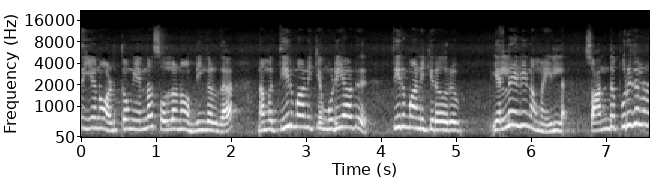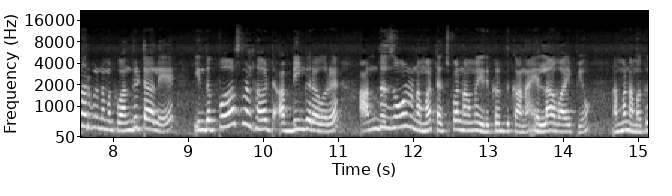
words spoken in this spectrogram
செய்யணும் அடுத்தவங்க என்ன சொல்லணும் அப்படிங்கிறத நம்ம தீர்மானிக்க முடியாது. தீர்மானிக்கிற ஒரு எல்லையிலையும் நம்ம இல்லை. ஸோ அந்த புரிதல் உணர்வு நமக்கு வந்துட்டாலே இந்த பர்சனல் ஹர்ட் அப்படிங்கிற ஒரு அந்த ஜோனை நம்ம டச் பண்ணாமல் இருக்கிறதுக்கான எல்லா வாய்ப்பையும் நம்ம நமக்கு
